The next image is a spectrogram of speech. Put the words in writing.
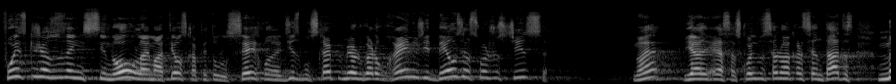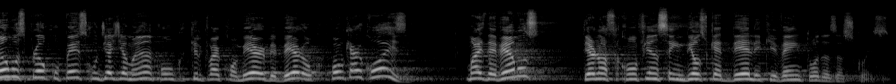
Foi isso que Jesus ensinou lá em Mateus capítulo 6, quando ele diz: buscar em primeiro lugar o reino de Deus e a sua justiça. Não é? E a, essas coisas serão acrescentadas. Não vos preocupeis com o dia de amanhã, com aquilo que vai comer, beber ou qualquer coisa. Mas devemos ter nossa confiança em Deus, que é dele que vem todas as coisas.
